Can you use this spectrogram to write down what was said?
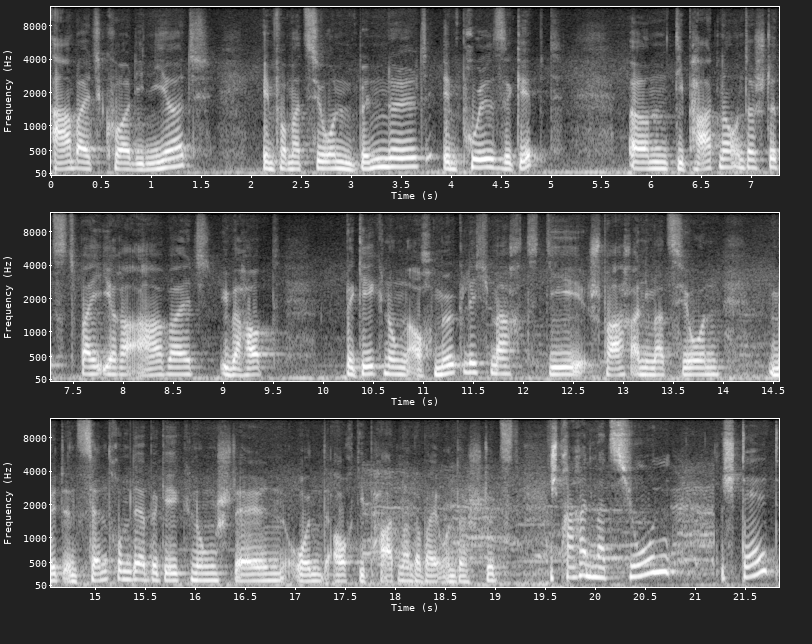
Arbeit koordiniert, Informationen bündelt, Impulse gibt, ähm, die Partner unterstützt bei ihrer Arbeit, überhaupt Begegnungen auch möglich macht, die Sprachanimation mit ins Zentrum der Begegnungen stellen und auch die Partner dabei unterstützt. Sprachanimation stellt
